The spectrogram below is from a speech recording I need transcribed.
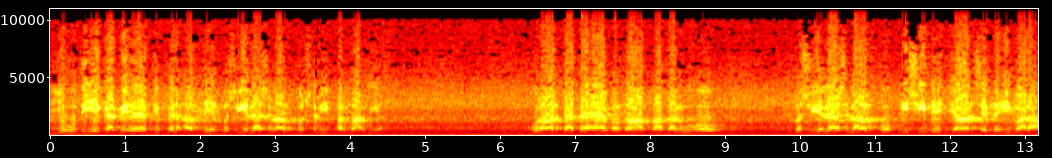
یہودی یہ کہتے ہیں کہ پھر ہم نے مسیح علیہ السلام کو سلیب پر مار دیا۔ قرآن کہتا ہے وہ ماں قاتلو ہو، مسیح علیہ السلام کو کسی نے جان سے نہیں مارا۔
